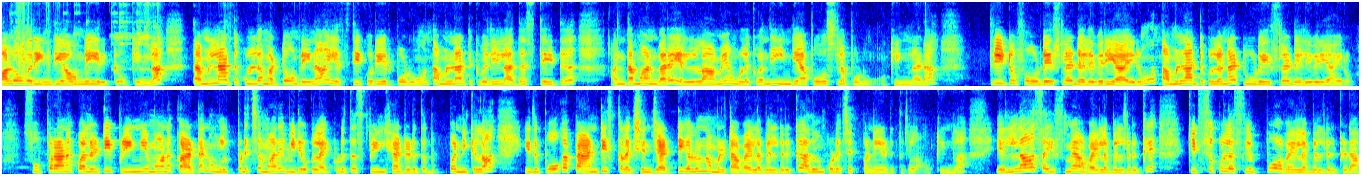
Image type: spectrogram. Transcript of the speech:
ஆல் ஓவர் இந்தியாவுமே இருக்குது ஓகேங்களா தமிழ்நாட்டுக்குள்ளே மட்டும் அப்படின்னா எஸ்டி கொரியர் போடுவோம். தமிழ்நாட்டுக்கு வெளியில் அதர் ஸ்டேட்டு அந்தமான் வரை எல்லாமே உங்களுக்கு வந்து இந்தியா போஸ்ட்டில் போடுவோம். ஓகேங்களாடா த்ரீ டு ஃபோர் டேஸில் டெலிவரி ஆயிரும். தமிழ்நாட்டுக்குள்ளேனா டூ டேஸில் டெலிவரி ஆயிரும். சூப்பரான குவாலிட்டி ப்ரீமியமான காட்டன் உங்களுக்கு பிடிச்ச மாதிரி வீடியோக்கு லைக் கொடுத்து ஸ்க்ரீன்ஷாட் எடுத்து புக் பண்ணிக்கலாம். இது போக பேண்டீஸ் கலெக்ஷன் ஜட்டிகளும் நம்மள்ட்ட அவைலபிள் இருக்குது அதுவும் கூட செக் பண்ணி எடுத்துக்கலாம். ஓகேங்களா எல்லா சைஸுமே அவைலபிள் இருக்குது கிட்ஸுக்குள்ளே ஸ்லிப்பும் அவைலபிள் இருக்குடா.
